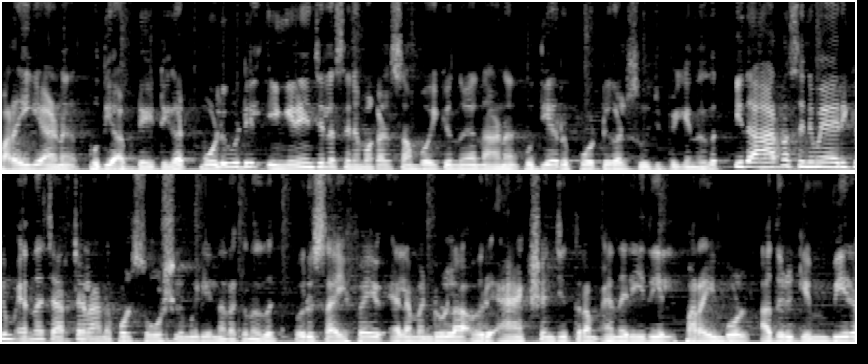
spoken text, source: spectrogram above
പറയുകയാണ് പുതിയ അപ്ഡേറ്റുകൾ മോളിവുഡിൽ ഇങ്ങനെയും ചില സിനിമകൾ സംഭവിക്കുന്നു എന്നാണ് പുതിയ റിപ്പോർട്ടുകൾ സൂചിപ്പിക്കുന്നത്. ഇത് ആരുടെ സിനിമയായിരിക്കും എന്ന ചർച്ചകളാണ് ഇപ്പോൾ സോഷ്യൽ മീഡിയയിൽ നടക്കുന്നത്. ഒരു സൈഫൈ എലമെന്റ് ഉള്ള ഒരു ആക്ഷൻ ചിത്രം എന്ന രീതിയിൽ പറയുമ്പോൾ അതൊരു ഗംഭീര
